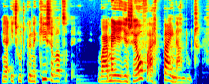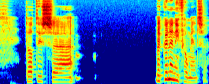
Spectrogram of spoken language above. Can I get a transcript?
ja, iets moet kunnen kiezen wat, waarmee je jezelf eigenlijk pijn aan doet. Dat is. Uh, dat kunnen niet veel mensen.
